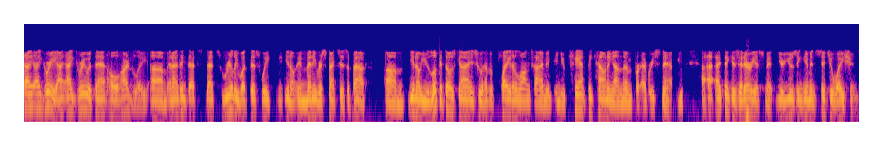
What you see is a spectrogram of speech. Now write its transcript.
I, I agree. I, I agree with that wholeheartedly, um, and I think that's that's really what this week, you know, in many respects, is about. Um, you know, you look at those guys who haven't played in a long time, and, and you can't be counting on them for every snap. You, I, I think, as Za'Darius Smith, you're using him in situations.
